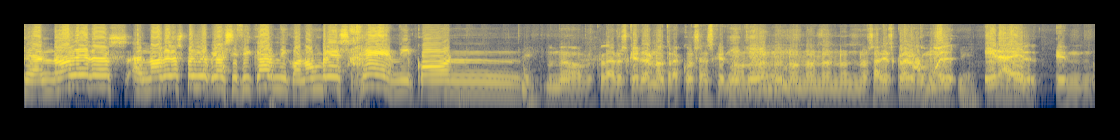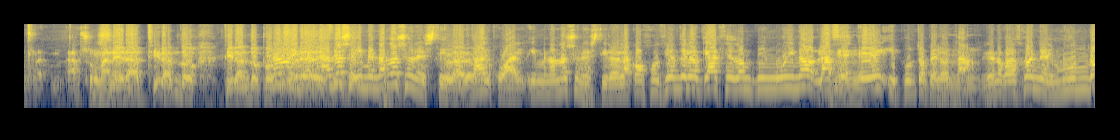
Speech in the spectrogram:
que al no haberos, al no haberos podido clasificar ni con hombres G ni con No, claro, es que eran otra cosa, es que no, no, no, no, no, no, no sabías, claro, Ah, como pues él era él, en, a su Sí, sí. manera, tirando, tirando por de inventándose, inventándose un estilo, Claro. tal cual, inventándose un estilo. La conjunción de lo que hace Don Pingüino lo hace Mm. él y punto pelota. Yo no conozco en el mundo.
